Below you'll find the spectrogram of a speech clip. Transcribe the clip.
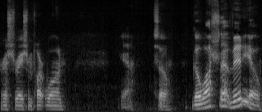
restoration part one. Yeah. So go watch that video.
